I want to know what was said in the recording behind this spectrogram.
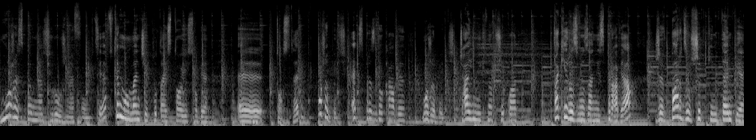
Może spełniać różne funkcje. W tym momencie tutaj stoi sobie e, toster, może być ekspres do kawy, może być czajnik na przykład. Takie rozwiązanie sprawia, że w bardzo szybkim tempie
